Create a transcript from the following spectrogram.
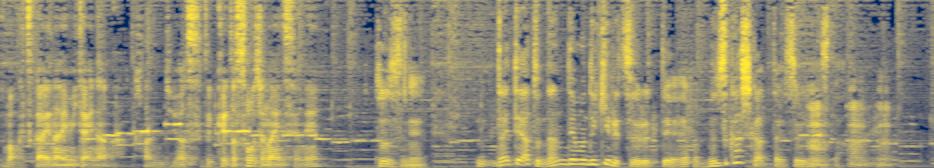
うまく使えないみたいな感じはするけど、そうじゃないんですよね。そうですね。大体あと何でもできるツールってやっぱ難しかったりするうん。じゃないですか。う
